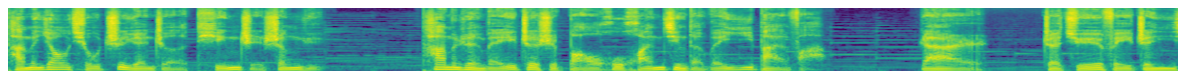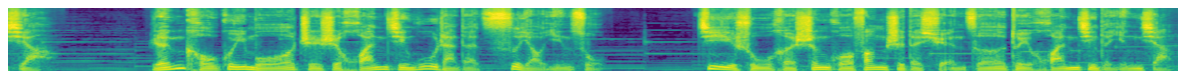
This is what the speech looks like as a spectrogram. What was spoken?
他们要求志愿者停止生育。他们认为这是保护环境的唯一办法，然而这绝非真相。人口规模只是环境污染的次要因素，技术和生活方式的选择对环境的影响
